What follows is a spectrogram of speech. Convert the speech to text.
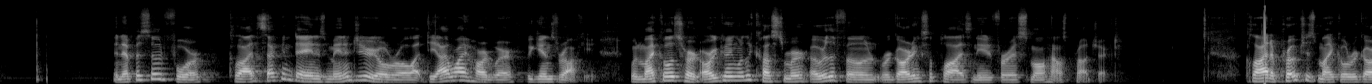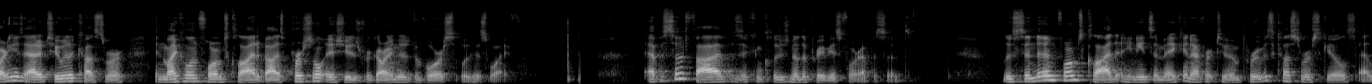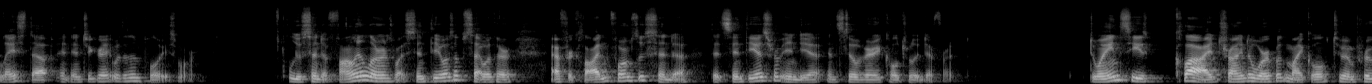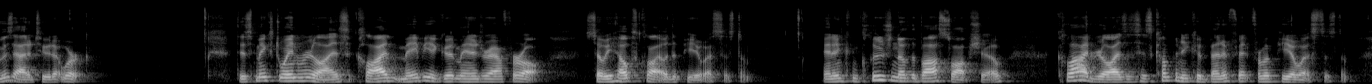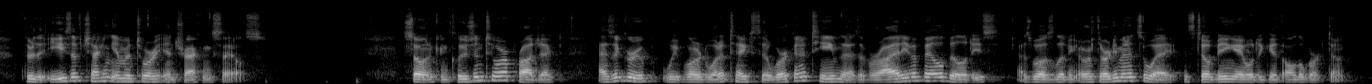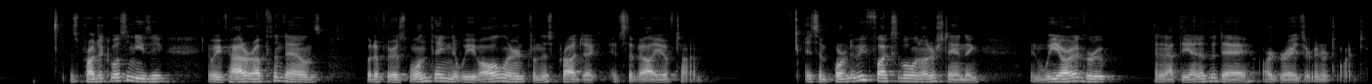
In episode 4, Clyde's second day in his managerial role at DIY Hardware begins rocky when Michael is heard arguing with a customer over the phone regarding supplies needed for his small house project. Clyde approaches Michael regarding his attitude with a customer, and Michael informs Clyde about his personal issues regarding the divorce with his wife. Episode 5 is a conclusion of the previous four episodes. Lucinda informs Clyde that he needs to make an effort to improve his customer skills at Laced Up and integrate with his employees more. Lucinda finally learns why Cynthia was upset with her after Clyde informs Lucinda that Cynthia is from India and still very culturally different. Dwayne sees Clyde trying to work with Michael to improve his attitude at work. This makes Dwayne realize Clyde may be a good manager after all, so he helps Clyde with the POS system. And in conclusion of the Boss Swap show, Clyde realizes his company could benefit from a POS system through the ease of checking inventory and tracking sales. So, in conclusion to our project, As a group, we've learned what it takes to work in a team that has a variety of availabilities, as well as living over 30 minutes away and still being able to get all the work done. This project wasn't easy, and we've had our ups and downs, but if there's one thing that we've all learned from this project, it's the value of time. It's important to be flexible and understanding, and we are a group, and at the end of the day, our grades are intertwined.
